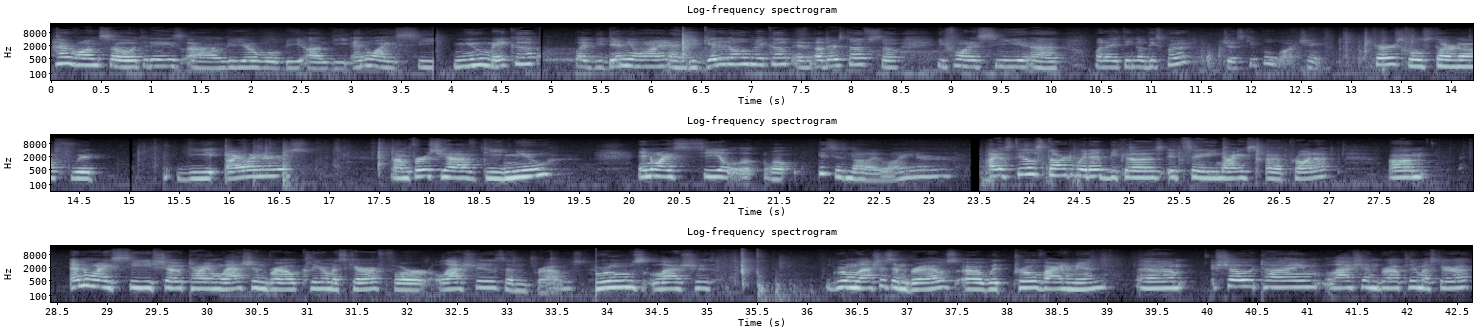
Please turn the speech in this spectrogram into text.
Hi everyone, so today's um, video will be on the NYC new makeup like the Demi line and the Get It All makeup and other stuff so if you want to see uh, what I think of this product, just keep on watching. First we'll start off with the eyeliners. Um, first you have the new NYC, well this is not eyeliner. I still start with it because it's a nice uh, product. Um, NYC Showtime Lash and Brow Clear Mascara for lashes and brows. Groom's lashes, Groom lashes and brows uh, with Pro Vitamin. Um, Showtime Lash and Brow Clear Mascara.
